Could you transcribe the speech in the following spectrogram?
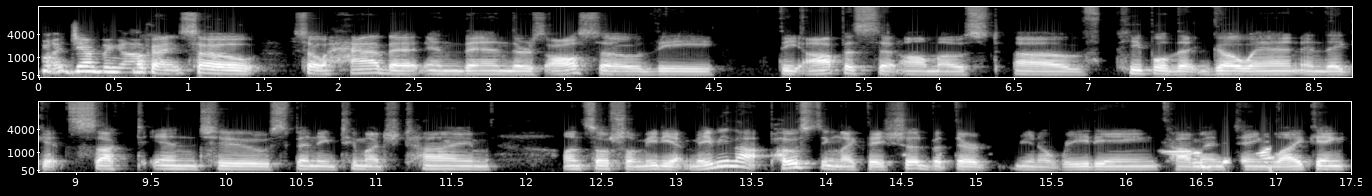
my jumping off. Okay so so habit and then there's also the the opposite almost of people that go in and they get sucked into spending too much time on social media. Maybe not posting like they should but they're you know reading commenting liking.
